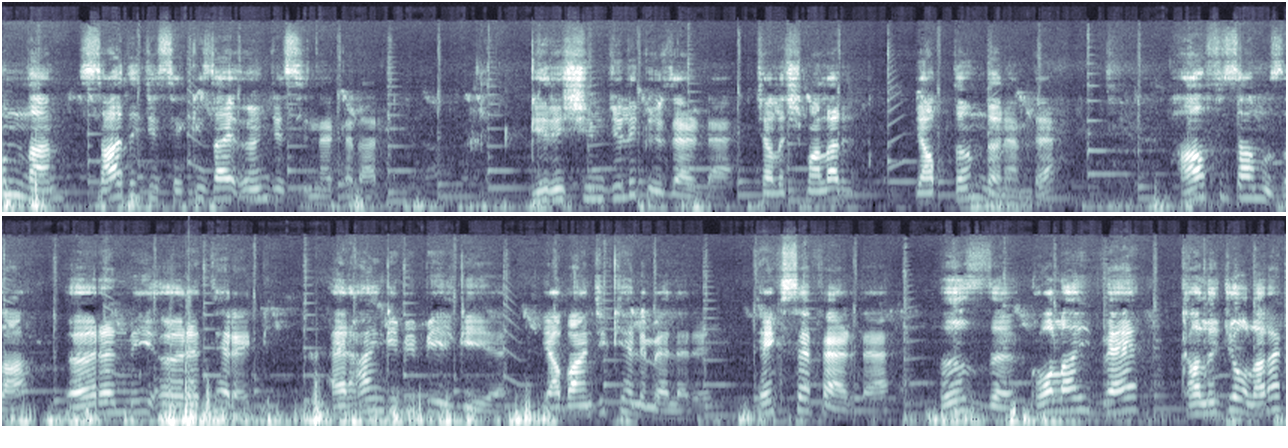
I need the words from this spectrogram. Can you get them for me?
Bundan sadece 8 ay öncesine kadar girişimcilik üzerinde çalışmalar yaptığım dönemde hafızamıza öğrenmeyi öğreterek herhangi bir bilgiyi, yabancı kelimeleri tek seferde hızlı, kolay ve kalıcı olarak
